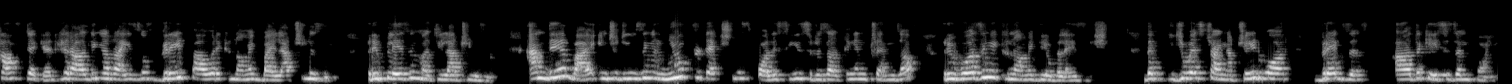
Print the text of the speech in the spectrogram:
half decade, heralding a rise of great power economic bilateralism, replacing multilateralism, and thereby introducing new protectionist policies, resulting in trends of reversing economic globalization. The US-China trade war, Brexit are the cases in point.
